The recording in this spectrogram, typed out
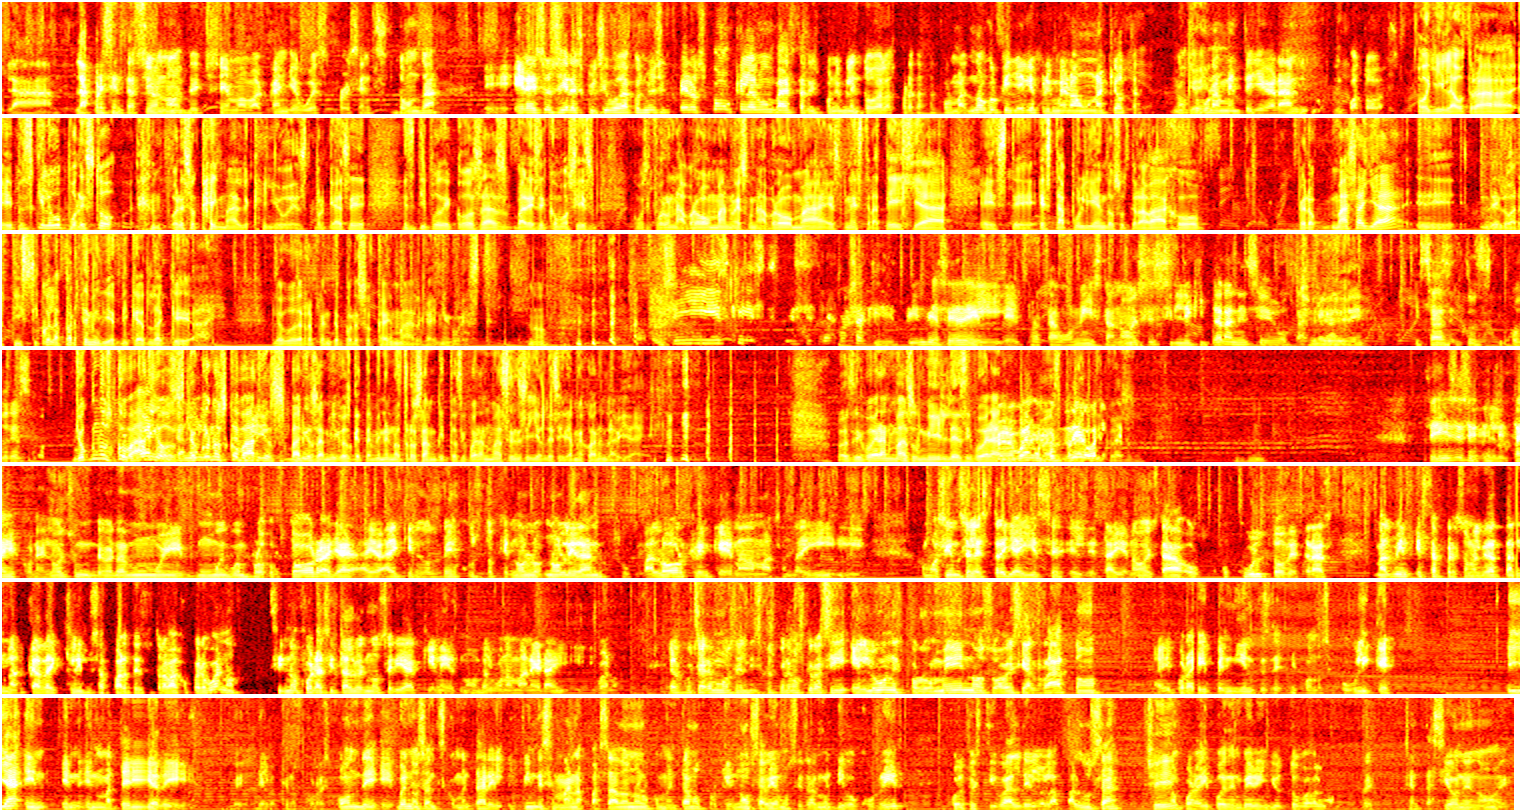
la, presentación, ¿no? De hecho se llamaba Kanye West Presents Donda. Eh, era eso sí era exclusivo de Apple Music, pero supongo que el álbum va a estar disponible en todas las plataformas. No creo que llegue primero a una que otra. ¿no? Seguramente llegará al mismo tiempo a todas. Oye, y la otra, eh, pues es que luego por esto, por eso cae mal Kanye West, porque hace ese tipo de cosas, parece como si es, como si fuera una broma, no es una broma, es una estrategia, este, está puliendo su trabajo, pero más allá eh, de lo artístico, la parte mediática es la que, ay, luego de repente por eso cae mal Kanye West, ¿no? Sí, es que es, esta cosa que tiende a ser el, protagonista, ¿no? Es, si le quitaran ese ego tan grande, quizás entonces sí podría ser. Yo conozco varios, yo conozco varios, varios amigos que también en otros ámbitos, si fueran más sencillos, les iría mejor en la vida, ¿eh? o si fueran más humildes, si fueran bueno, más pues, prácticos. Sí, ese es el detalle con él, ¿no? Es un, de verdad un muy, muy buen productor. Allá hay, quien los ve justo que no, lo, no le dan su valor, creen que nada más anda ahí y como haciéndose la estrella, y ese es el detalle, ¿no? Está oculto detrás. Más bien esta personalidad tan marcada eclipsa parte de su trabajo, pero bueno, si no fuera así, tal vez no sería quien es, ¿no? De alguna manera, y, bueno, escucharemos el disco, esperemos que ahora sí, el lunes por lo menos, o a ver si al rato ahí por ahí pendientes de, cuando se publique. Y ya en, materia de, lo que nos corresponde, eh, bueno, antes comentar, el, fin de semana pasado no lo comentamos porque no sabíamos si realmente iba a ocurrir. fue el festival de Lollapalooza. Sí. ¿no? Por ahí pueden ver en YouTube algunas presentaciones, ¿no? Eh,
